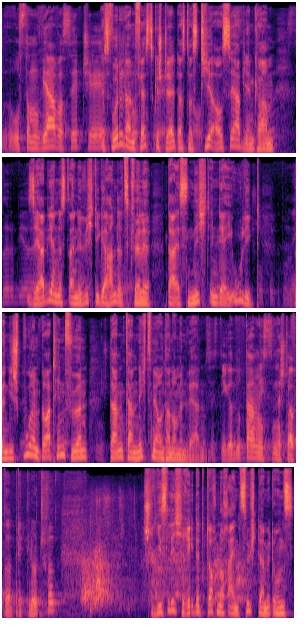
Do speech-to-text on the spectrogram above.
Es wurde dann festgestellt, dass das Tier aus Serbien kam. Serbien ist eine wichtige Handelsquelle, da es nicht in der EU liegt. Wenn die Spuren dorthin führen, dann kann nichts mehr unternommen werden. Schließlich redet doch noch ein Züchter mit uns.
